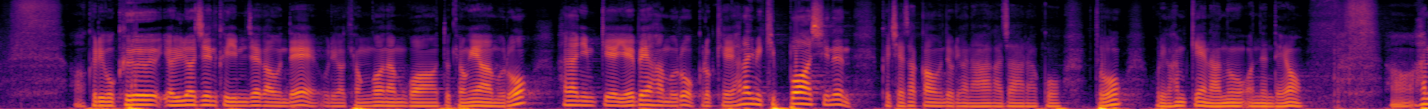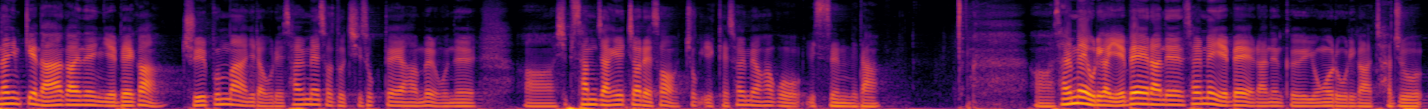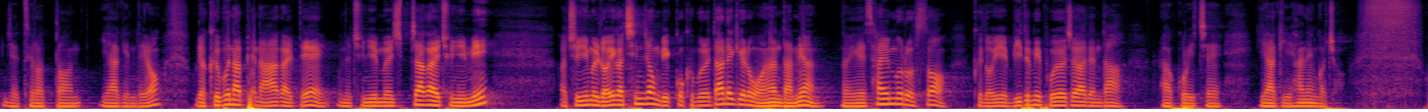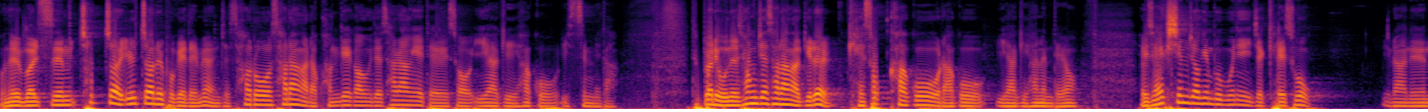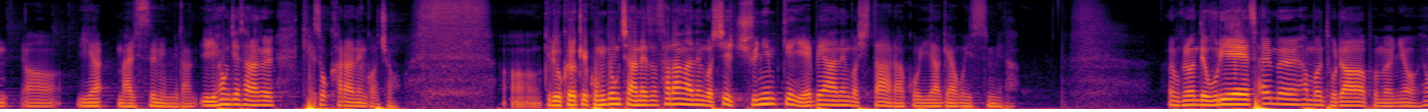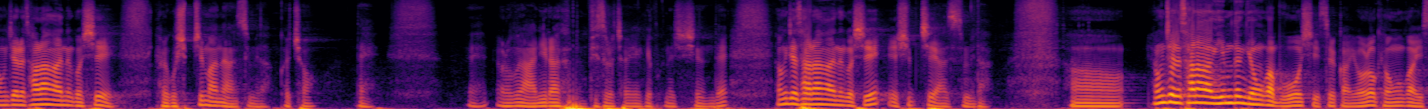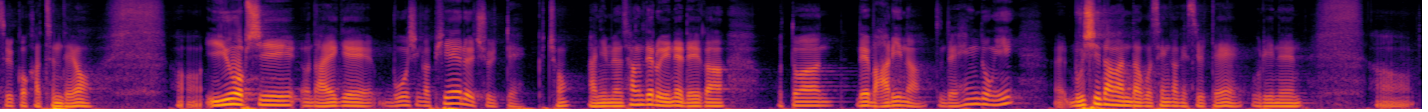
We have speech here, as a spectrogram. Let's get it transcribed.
어, 그리고 그 열려진 그 임재 가운데 우리가 경건함과 또 경외함으로 하나님께 예배함으로 그렇게 하나님이 기뻐하시는 그 제사 가운데 우리가 나아가자라고 또 우리가 함께 나누었는데요. 어, 하나님께 나아가는 예배가 주일뿐만 아니라 우리의 삶에서도 지속돼야 함을 오늘 어, 13장 1절에서 쭉 이렇게 설명하고 있습니다. 어, 삶의 우리가 예배라는 삶의 예배라는 그 용어를 우리가 자주 이제 들었던 이야기인데요. 우리가 그분 앞에 나아갈 때 오늘 주님은 십자가의 주님이 어, 주님을 너희가 친정 믿고 그분을 따르기를 원한다면 너희의 삶으로서 그 너희의 믿음이 보여져야 된다라고 이제 이야기하는 거죠. 오늘 말씀 첫절 1절을 보게 되면 이제 서로 사랑하라 관계 가운데 사랑에 대해서 이야기하고 있습니다. 특별히 오늘 형제 사랑하기를 계속하고라고 이야기하는데요. 여기서 핵심적인 부분이 이제 계속이라는 어, 이 말씀입니다. 이 형제 사랑을 계속하라는 거죠. 어, 그리고 그렇게 공동체 안에서 사랑하는 것이 주님께 예배하는 것이다라고 이야기하고 있습니다. 그런데 우리의 삶을 한번 돌아보면요, 형제를 사랑하는 것이 결국 쉽지만은 않습니다. 그렇죠? 네. 네, 여러분 아니라는 빛으로 저희에게 보내주시는데 형제 사랑하는 것이 쉽지 않습니다. 어, 형제를 사랑하기 힘든 경우가 무엇이 있을까? 여러 경우가 있을 것 같은데요. 어, 이유 없이 나에게 무엇인가 피해를 줄 때, 그쵸? 아니면 상대로 인해 내가 어떠한 내 말이나 내 행동이 무시당한다고 생각했을 때 우리는 어,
